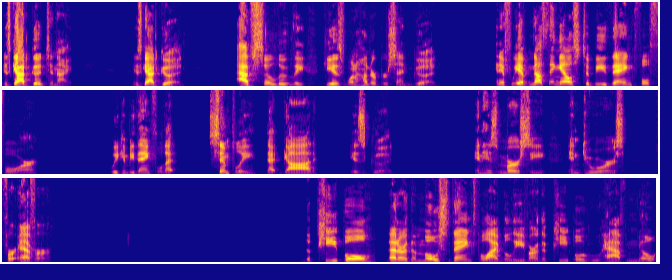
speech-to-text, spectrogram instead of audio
Is God good tonight? Is God good? Absolutely. He is 100% good. And if we have nothing else to be thankful for, we can be thankful that simply that God is good. And his mercy endures forever. The people that are the most thankful, I believe, are the people who have no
